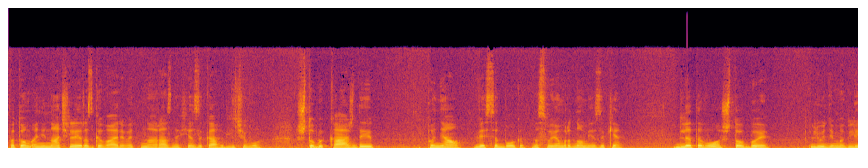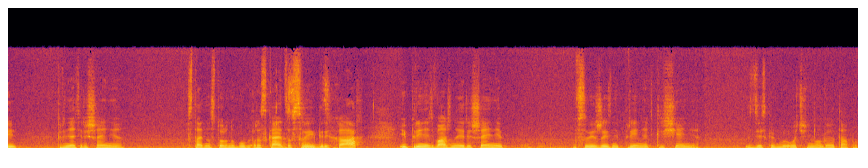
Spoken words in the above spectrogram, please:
Потом они начали разговаривать на разных языках. Для чего? Чтобы каждый понял весть от Бога на своем родном языке. Для того, чтобы люди могли принять решение встать на сторону Бога, раскаяться, раскаяться. в своих грехах и принять важные решения в своей жизни, принять крещение. Здесь как бы очень много этапов.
